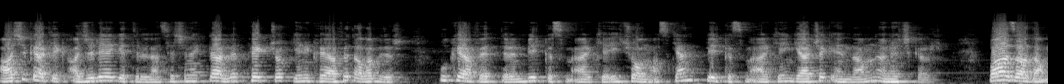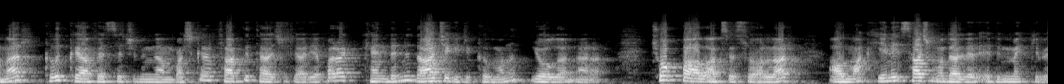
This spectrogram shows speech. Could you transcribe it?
Aşık erkek aceleye getirilen seçeneklerle pek çok yeni kıyafet alabilir. Bu kıyafetlerin bir kısmı erkeğe hiç olmazken bir kısmı erkeğin gerçek endamını öne çıkarır. Bazı adamlar kılık kıyafet seçiminden başka farklı tercihler yaparak kendilerini daha çekici kılmanın yollarını arar. Çok pahalı aksesuarlar almak, yeni saç modelleri edinmek gibi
